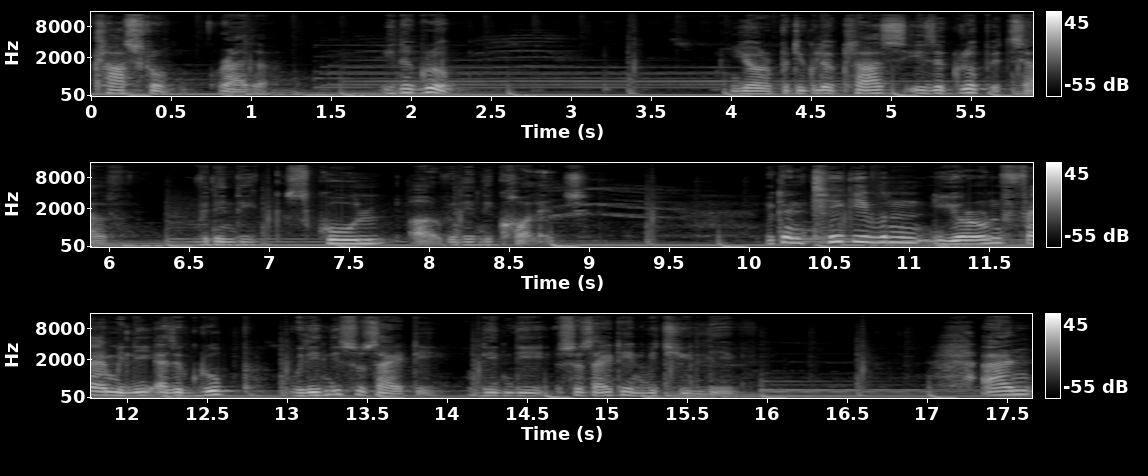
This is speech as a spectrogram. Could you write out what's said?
classroom rather in a group. Your particular class is a group itself within the school or within the college. You can take even your own family as a group within the society within the society in which you live. And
